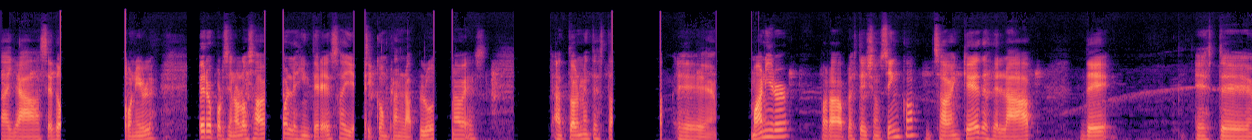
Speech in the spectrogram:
ya hace dos disponibles, pero por si no lo saben les interesa y si compran la Plus una vez. Actualmente está eh, Monitor para PlayStation 5. Saben que desde la app de este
